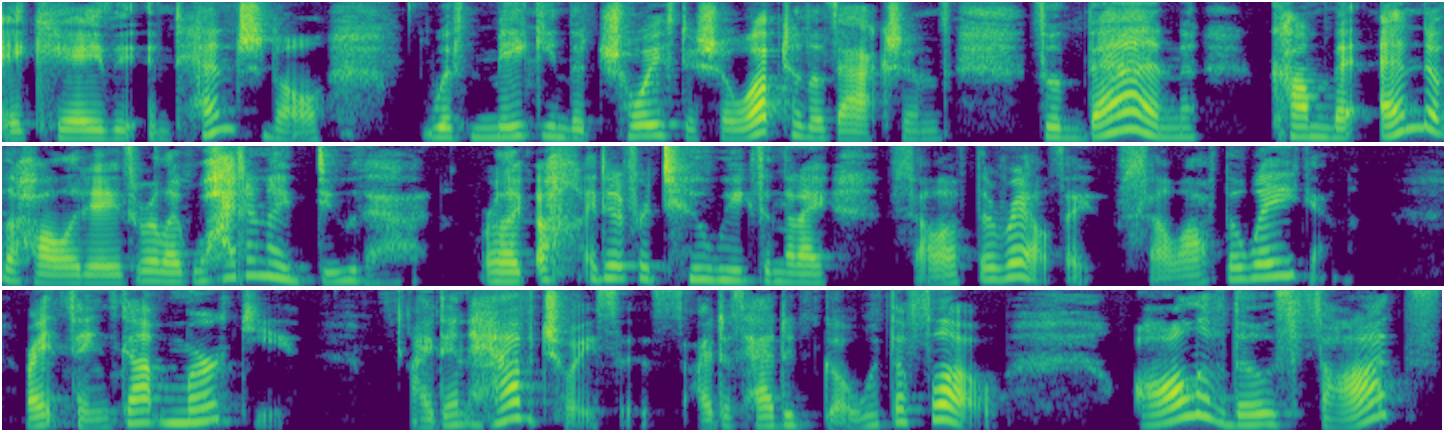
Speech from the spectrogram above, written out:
aka the intentional, with making the choice to show up to those actions. So then come the end of the holidays, we're like, why didn't I do that? Or like, oh, I did it for two weeks and then I fell off the rails. I fell off the wagon, right? Things got murky. I didn't have choices. I just had to go with the flow. All of those thoughts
